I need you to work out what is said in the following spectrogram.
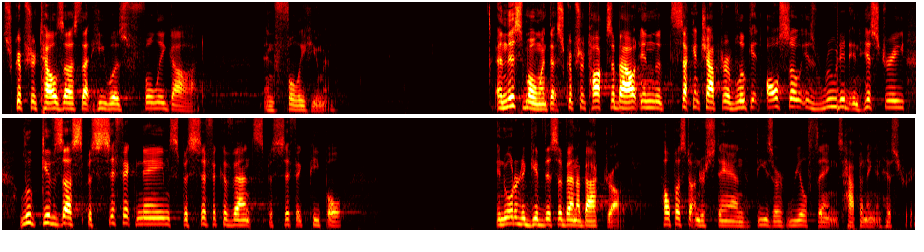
Scripture tells us that he was fully God and fully human. And this moment that Scripture talks about in the second chapter of Luke, it also is rooted in history. Luke gives us specific names, specific events, specific people in order to give this event a backdrop. Help us to understand that these are real things happening in history.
